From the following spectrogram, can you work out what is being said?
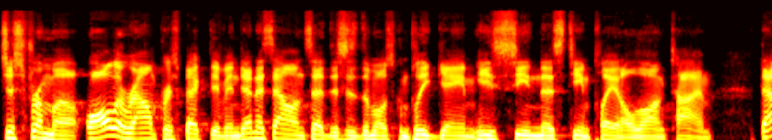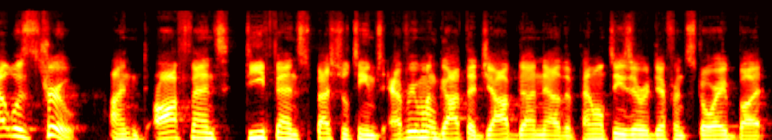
just from a all around perspective, and Dennis Allen said this is the most complete game he's seen this team play in a long time. That was true on offense, defense, special teams. Everyone got the job done. Now the penalties are a different story, but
